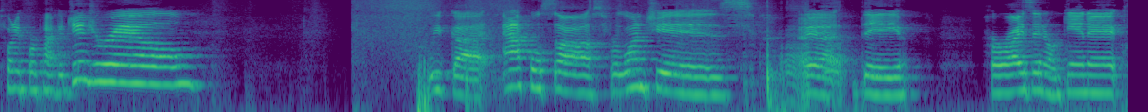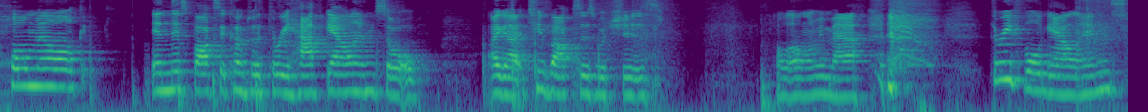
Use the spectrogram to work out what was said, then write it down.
24 pack of ginger ale. We've got applesauce for lunches. I got the Horizon Organic whole milk. In this box, it comes with three half gallons. So I got two boxes, which is, hold on, let me math. three full gallons.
